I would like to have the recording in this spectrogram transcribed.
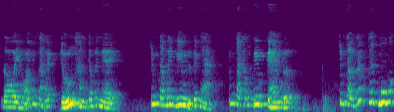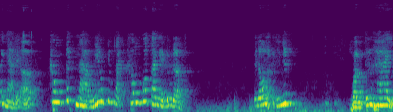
đòi hỏi chúng ta phải trưởng thành trong cái nghề. Chúng ta mới build được cái nhà. Chúng ta không build càng được. Chúng ta rất thích muốn có cái nhà để ở không cách nào nếu chúng ta không có tay nghề builder cái đó là cái thứ nhất. Phần thứ hai,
